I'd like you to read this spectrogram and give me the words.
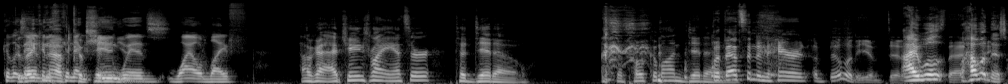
because 'Cause like, they they, can have have connection companions. with wildlife. Okay, I changed my answer to Ditto. The Pokemon Ditto. But that's an inherent ability of Ditto. I will. is that How about they- this?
